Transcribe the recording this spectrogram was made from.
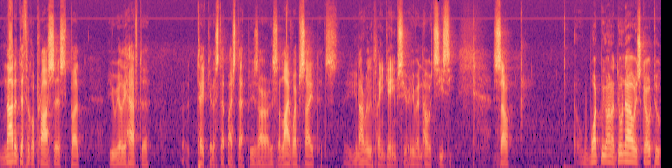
not a difficult process, but you really have to take it a step by step. These are this is a live website. It's you're not really playing games here, even though it's easy. So what we're going to do now is go to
